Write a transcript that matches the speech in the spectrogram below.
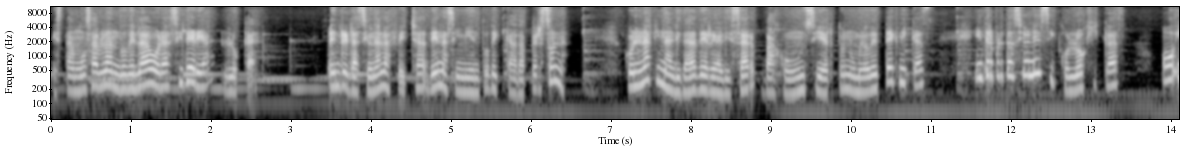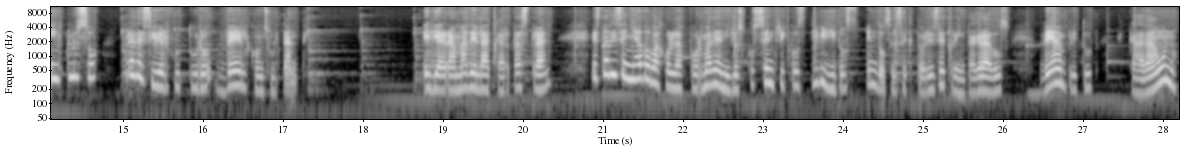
Estamos hablando de la hora siderea local, en relación a la fecha de nacimiento de cada persona, con la finalidad de realizar bajo un cierto número de técnicas, interpretaciones psicológicas o incluso predecir el futuro del consultante. El diagrama de la carta astral está diseñado bajo la forma de anillos concéntricos divididos en 12 sectores de 30 grados de amplitud cada uno,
